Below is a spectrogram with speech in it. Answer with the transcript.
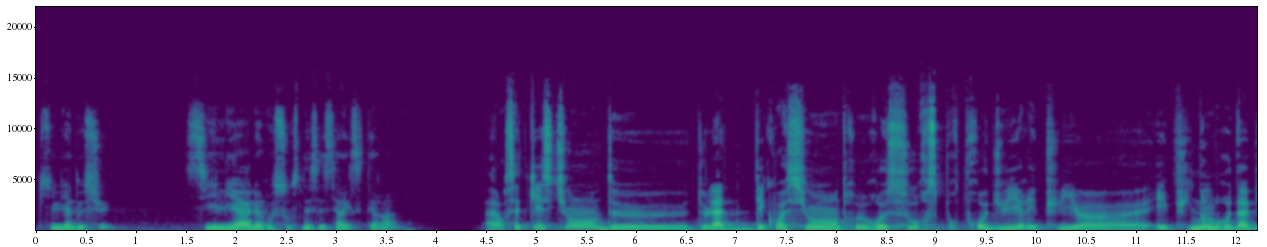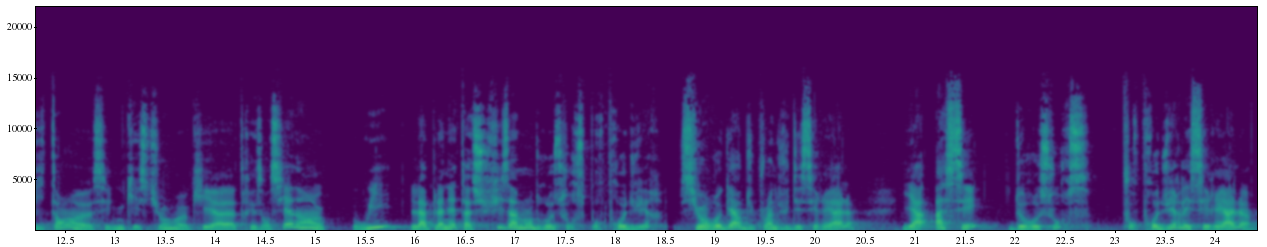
qu'il y a dessus, s'il y a les ressources nécessaires, etc. Alors cette question de, l'adéquation entre ressources pour produire et puis, euh, nombre d'habitants, euh, c'est une question euh, qui est très ancienne. Hein. Oui, la planète a suffisamment de ressources pour produire. Si on regarde du point de vue des céréales, il y a assez de ressources pour produire les céréales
